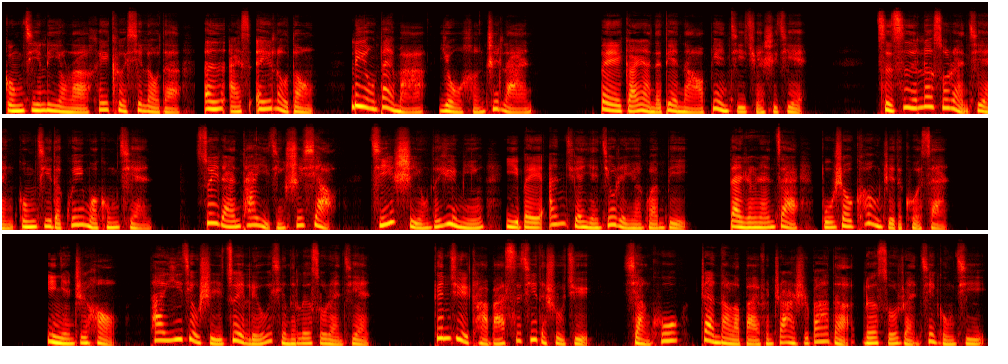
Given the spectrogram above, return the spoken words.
攻击利用了黑客泄露的 NSA 漏洞，利用代码“永恒之蓝”。被感染的电脑遍及全世界。此次勒索软件攻击的规模空前，虽然它已经失效，其使用的域名已被安全研究人员关闭，但仍然在不受控制的扩散。一年之后，它依旧是最流行的勒索软件。根据卡巴斯基的数据，想哭占到了百分之二十八的勒索软件攻击。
